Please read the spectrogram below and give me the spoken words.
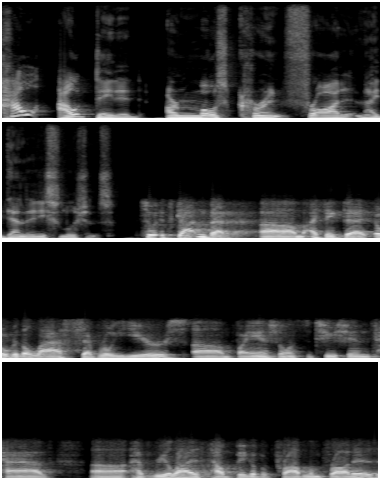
how outdated are most current fraud and identity solutions? So it's gotten better. Um, I think that over the last several years, um, financial institutions have uh, have realized how big of a problem fraud is.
